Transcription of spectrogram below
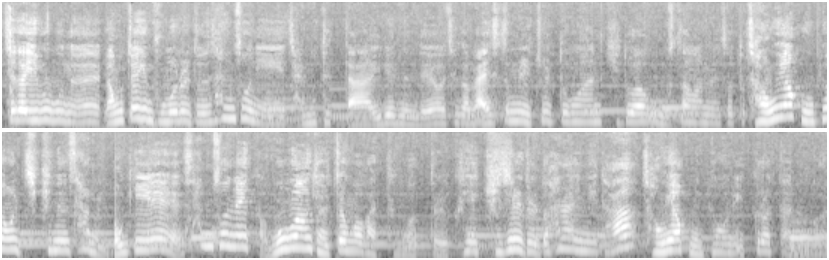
제가 이 부분을 영적인 부모를 둔 삼손이 잘못했다 이랬는데요. 제가 말씀을 일주일 동안 기도하고 묵상하면서 또 정의와 공평을 지키는 삶 여기에 삼손의 무모한 결정과 같은 것들 그의 기질들도 하나님이 다 정의와 공평으로 이끌었다는 거예요.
